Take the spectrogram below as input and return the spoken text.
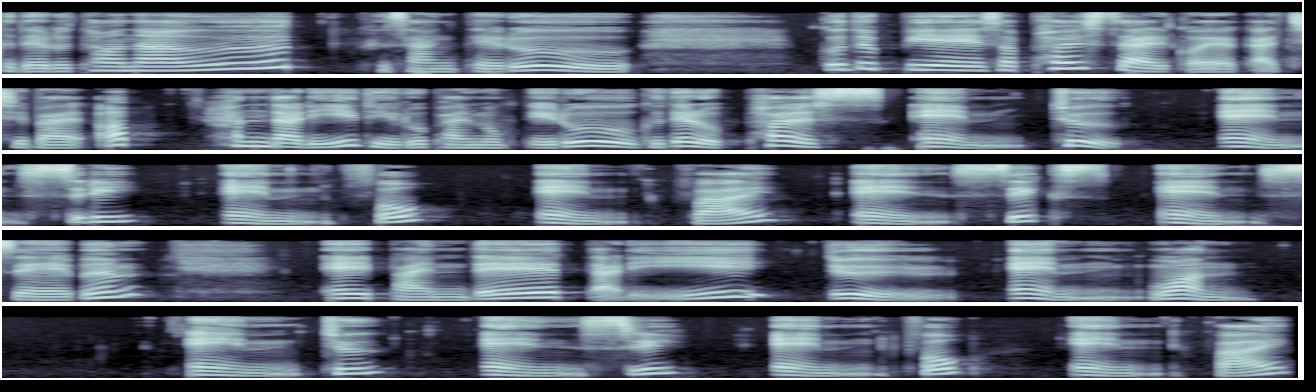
그대로 turnout 그 상태로 cou-de-pied에서 pulse 할 거예요 까치발 up 한 다리 뒤로 발목 뒤로 그대로 pulse and two and three and four and five and six and seven eight 반대 다리 둘 and one and two and three N4, N5,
